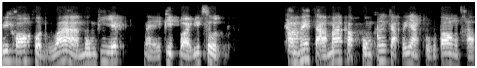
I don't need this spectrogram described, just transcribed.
วิเคราะห์ผลว่ามุมที่เย็บไหนผิดบ่อยที่สุดทำให้สามารถปรับปรุงเครื่องจักรได้อย่างถูกต้องครับ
